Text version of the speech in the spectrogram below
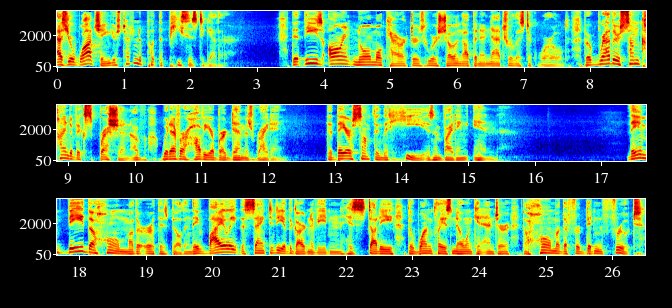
as you're watching, you're starting to put the pieces together. That these aren't normal characters who are showing up in a naturalistic world, but rather some kind of expression of whatever Javier Bardem is writing. That they are something that he is inviting in. They invade the home Mother Earth is building. They violate the sanctity of the Garden of Eden, his study, the one place no one can enter, the home of the forbidden fruit,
